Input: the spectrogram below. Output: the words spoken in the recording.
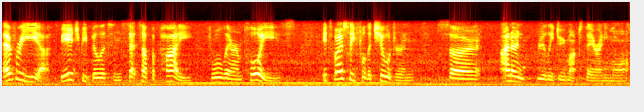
Every year, BHP Billiton sets up a party for all their employees. It's mostly for the children, so I don't really do much there anymore.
